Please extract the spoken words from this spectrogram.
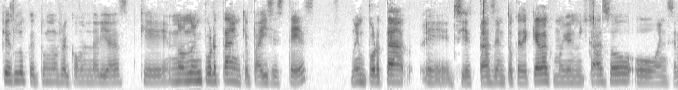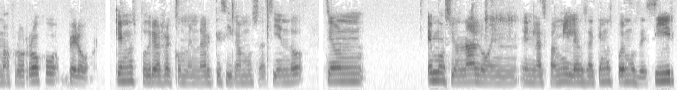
¿qué es lo que tú nos recomendarías? Que no, no importa en qué país estés, no importa eh, si estás en toque de queda, como yo en mi caso, o en semáforo rojo, pero ¿qué nos podrías recomendar que sigamos haciendo? emocional o en, en, las familias? O sea, ¿qué nos podemos decir?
